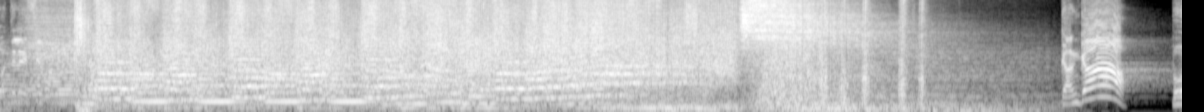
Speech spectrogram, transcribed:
వదిలేసి గంగా పో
